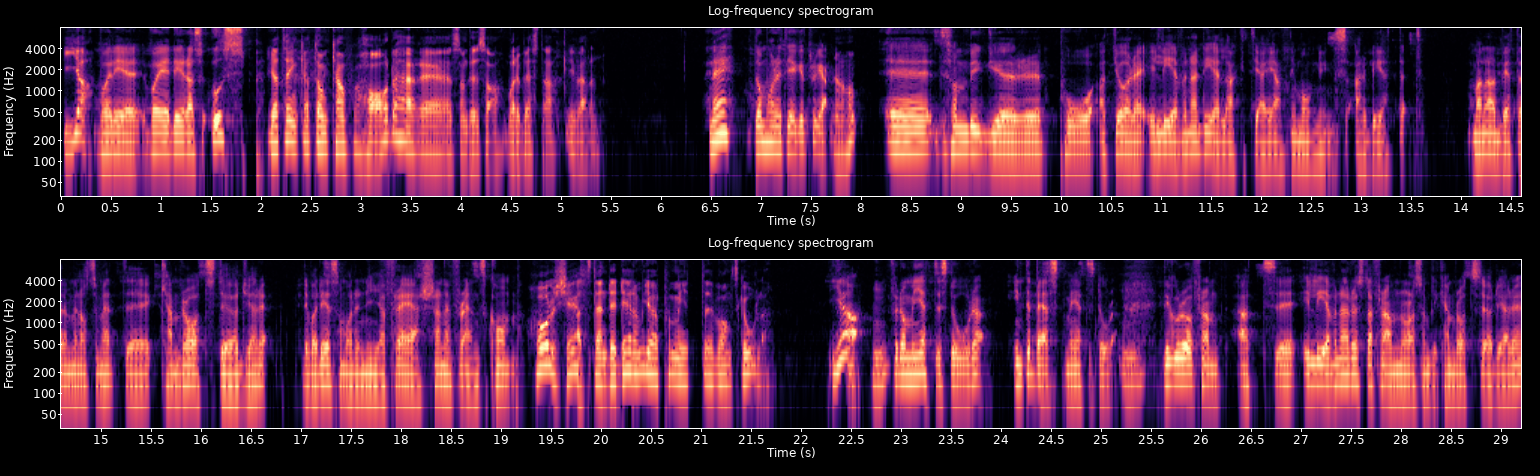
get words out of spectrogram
ja. Vad är, det, vad är deras USP? Jag tänker att de kanske har det här, eh, som du sa, var det bästa i världen. Nej, de har ett eget program. Jaha. Eh, som bygger på att göra eleverna delaktiga i antimobbningsarbetet. Man arbetade med något som hette kamratstödjare. Det var det som var det nya fräscha när Friends kom. Håll käften, det är det de gör på mitt eh, barns skola. Ja, för de är jättestora. Inte bäst, men jättestora. Det går då fram att eh, eleverna röstar fram några som blir kamratstödjare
